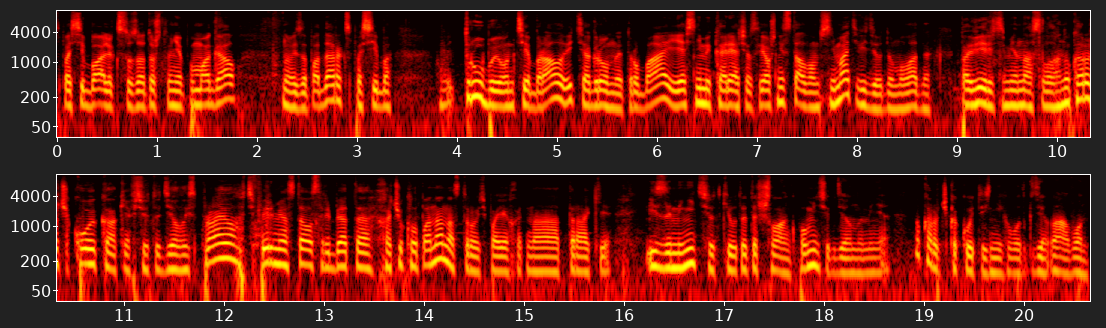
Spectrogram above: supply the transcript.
Спасибо Алексу за то, что мне помогал, ну и за подарок спасибо. Трубы он те брал, видите, огромная труба, и я с ними корячился. Я уж не стал вам снимать видео, думаю, ладно, поверите мне на слово. Ну, короче, кое-как я все это дело исправил. Теперь мне осталось, ребята, хочу клапана настроить, поехать на траке и заменить все-таки вот этот шланг. Помните, где он у меня? Ну, короче, какой-то из них вот где... А, вон,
